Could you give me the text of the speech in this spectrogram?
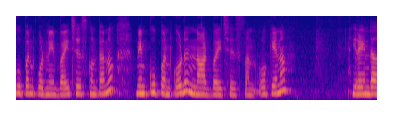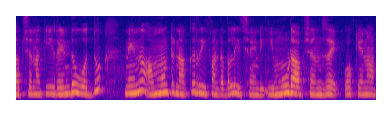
కూపన్ కోడ్ నేను బై చేసుకుంటాను. నేను కూపన్ కోడ్ నాట్ బై చేస్తాను. ఓకేనా? ఈ రెండు ఆప్షన్ నాకు ఈ రెండు వద్దు. నేను అమౌంట్ నాకు రీఫండబుల్ ఇచ్చేయండి. ఈ మూడు ఆప్షన్సే ఓకేనా?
